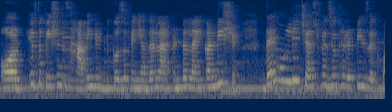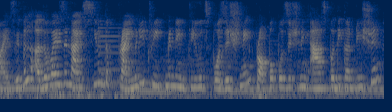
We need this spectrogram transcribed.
or if the patient is having it because of any other underlying condition then only chest physiotherapy is advisable. Otherwise, in ICU, the primary treatment includes positioning, proper positioning as per the condition,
